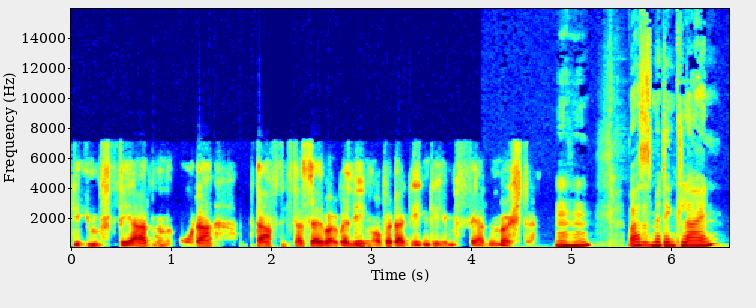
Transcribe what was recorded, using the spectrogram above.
geimpft werden oder darf sich das selber überlegen, ob er dagegen geimpft werden möchte. Mhm. Was ist mit den Kleinen?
